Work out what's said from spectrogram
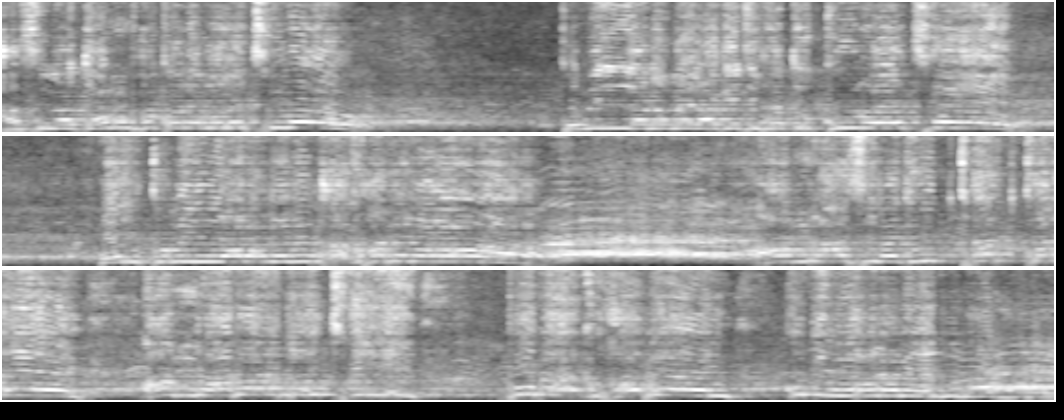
হাসিনা দম্ভ করে বলেছিল, কুমিল্লা নামের আগে যেহেতু কু রয়েছে, এই কুমিল্লা নামে বিভাগ হবে না। আমরা হাসিনাকে উৎখাত করে আমরা আবার বলছি বিভাগ হবে কুমিল্লা নামে বিভাগ হবে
